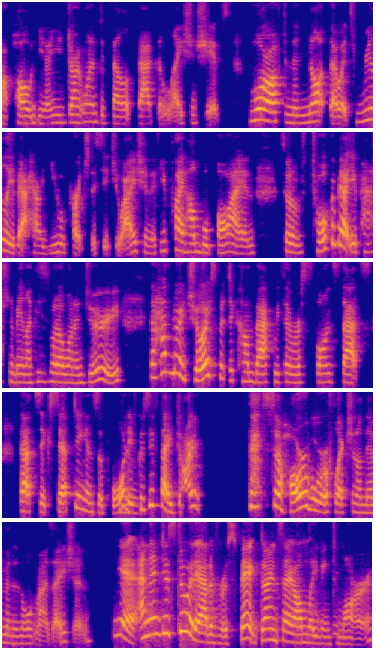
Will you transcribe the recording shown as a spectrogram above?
uphold. You know, you don't want to develop bad relationships. More often than not, though, it's really about how you approach the situation. If you play humble pie and sort of talk about your passion and being like, this is what I want to do, they have no choice but to come back with a response that's that's accepting and supportive. Because mm. if they don't, that's a horrible reflection on them and an organization. Yeah, and then just do it out of respect. Don't say I'm leaving tomorrow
